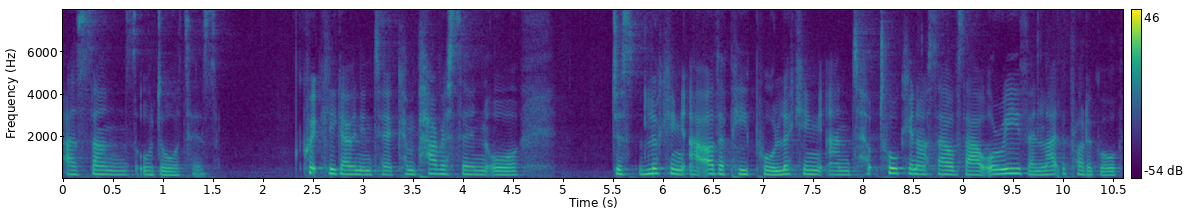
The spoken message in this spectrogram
as sons or daughters. Quickly going into comparison or just looking at other people, looking and t- talking ourselves out, or even, like the prodigal,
